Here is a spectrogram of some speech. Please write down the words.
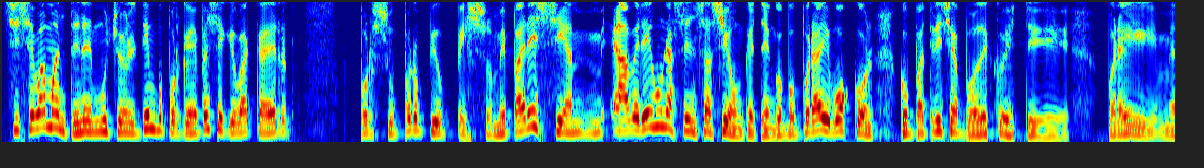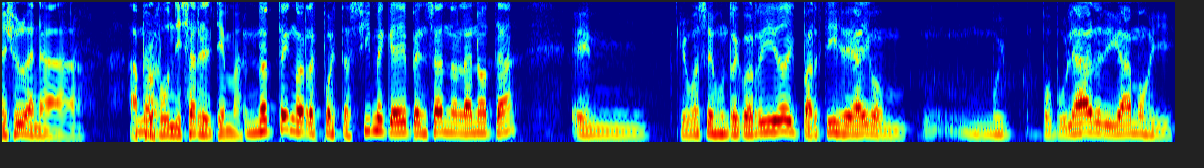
si se va a mantener mucho en el tiempo porque me parece que va a caer por su propio peso. Me parece, a, ver, es una sensación que tengo, por ahí vos con, con Patricia podés, este, por ahí me ayudan a, a profundizar el tema. No tengo respuesta. Sí me quedé pensando en la nota, en que vos haces un recorrido y partís de algo muy popular, digamos, y,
